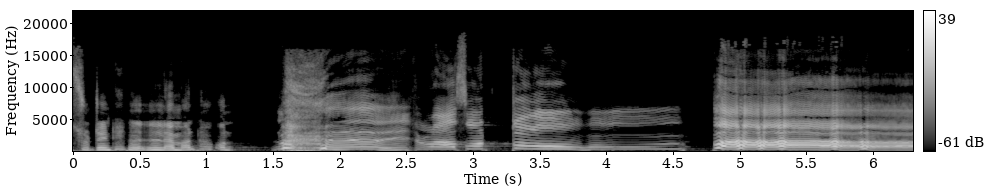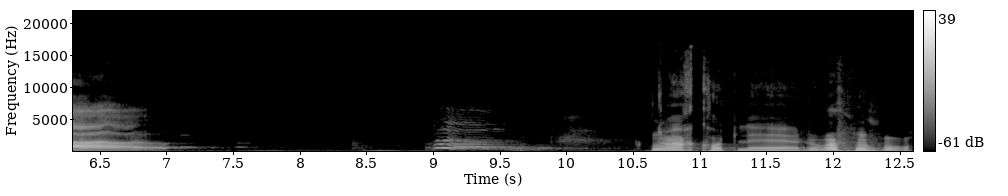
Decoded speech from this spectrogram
zu den Lämmern und ich war so dumm. Ach, Kotelett.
